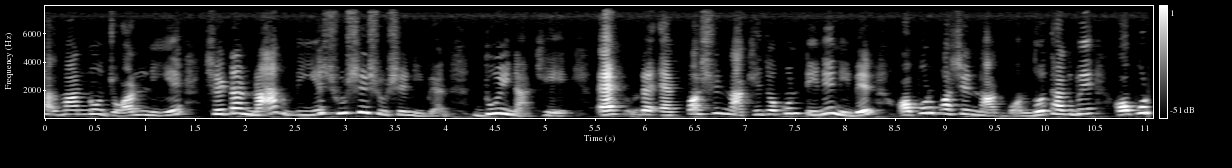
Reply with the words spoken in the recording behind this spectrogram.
সামান্য জল নিয়ে সেটা নাক দিয়ে শুষে শুষে নিবেন। দুই নাখে এক এক পাশের নাখে যখন টেনে নিবেন, অপর পাশের নাক বন্ধ থাকবে। অপর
